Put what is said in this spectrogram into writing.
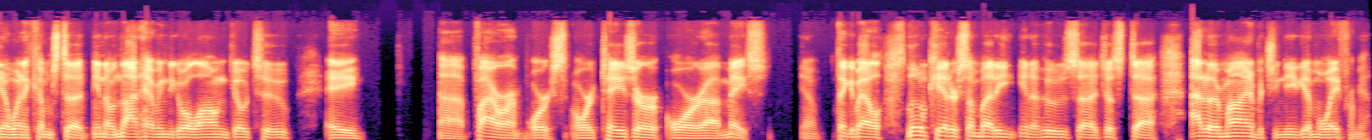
you know, when it comes to you know not having to go along, go to a uh, firearm or or taser or uh, mace. You know, think about a little kid or somebody you know who's just out of their mind, but you need to get them away from you.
